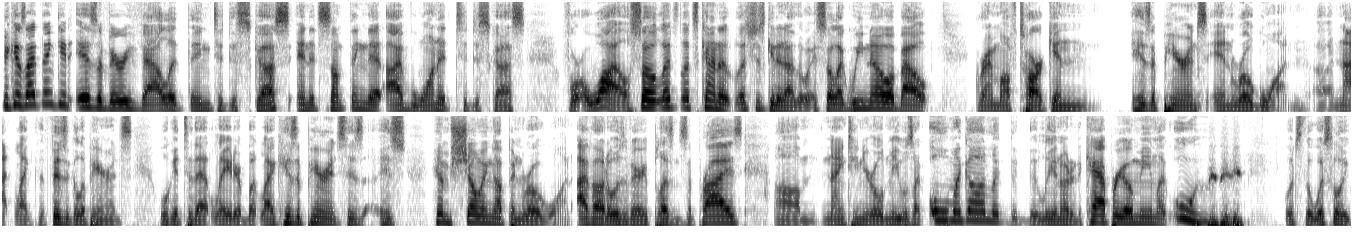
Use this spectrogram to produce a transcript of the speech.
Because I think it is a very valid thing to discuss, and it's something that I've wanted to discuss for a while. So let's let's kind of let's just get it out of the way. So like we know about Grand Moff Tarkin his appearance in Rogue One. Uh, not like the physical appearance. We'll get to that later, but like his appearance, his his him showing up in Rogue One. I thought it was a very pleasant surprise. Um, 19 year old me was like, oh my god, like the, the Leonardo DiCaprio meme, like, ooh, what's the whistle? Like,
